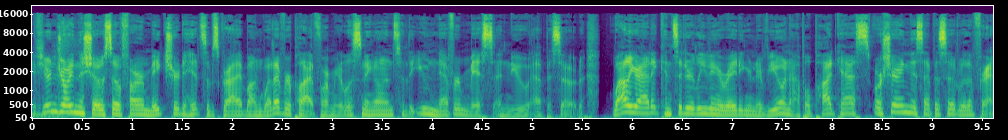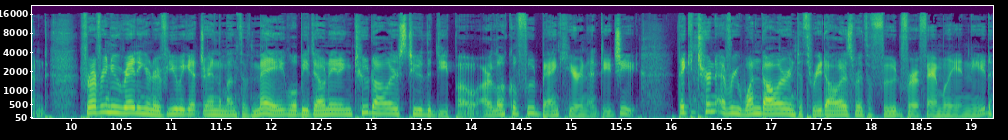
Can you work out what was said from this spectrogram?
If you're enjoying the show so far, make sure to hit subscribe on whatever platform you're listening on so that you never miss a new episode. While you're at it, consider leaving a rating and review on Apple Podcasts or sharing this episode with a friend. For every new rating and review we get during the month of May, we'll be donating $2 to The Depot, our local food bank here in NDG. They can turn every $1 into $3 worth of food for a family in need.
